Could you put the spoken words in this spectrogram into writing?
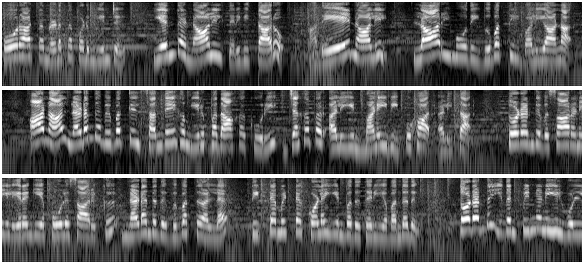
போராட்டம் நடத்தப்படும் என்று எந்த நாளில் தெரிவித்தாரோ அதே நாளில் லாரி மோதி விபத்தில் பலியானார். ஆனால் நடந்த விபத்தில் சந்தேகம் இருப்பதாக கூறி ஜகபர் அலியின் மனைவி புகார் அளித்தார். தொடர்ந்து விசாரணையில் இறங்கிய போலீசாருக்கு நடந்தது விபத்து அல்ல திட்டமிட்ட கொலை என்பது தெரிய வந்தது தொடர்ந்து இதன் பின்னணியில் உள்ள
